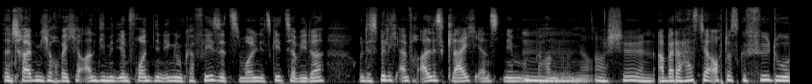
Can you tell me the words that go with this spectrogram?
Dann schreiben mich auch welche an, die mit ihren Freunden in irgendeinem Café sitzen wollen. Jetzt geht's ja wieder. Und das will ich einfach alles gleich ernst nehmen und mhm. behandeln. Ja. Oh, schön. Aber da hast du ja auch das Gefühl, du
